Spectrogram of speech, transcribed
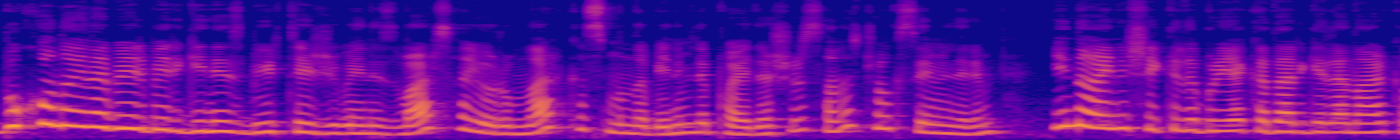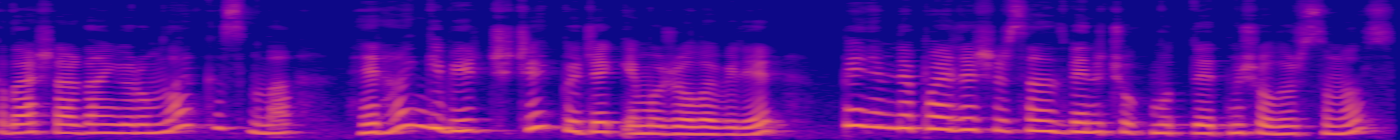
Bu konuyla bir bilginiz, bir tecrübeniz varsa yorumlar kısmında benimle paylaşırsanız çok sevinirim. Yine aynı şekilde buraya kadar gelen arkadaşlardan yorumlar kısmına herhangi bir çiçek böcek emoji olabilir. Benimle paylaşırsanız beni çok mutlu etmiş olursunuz.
